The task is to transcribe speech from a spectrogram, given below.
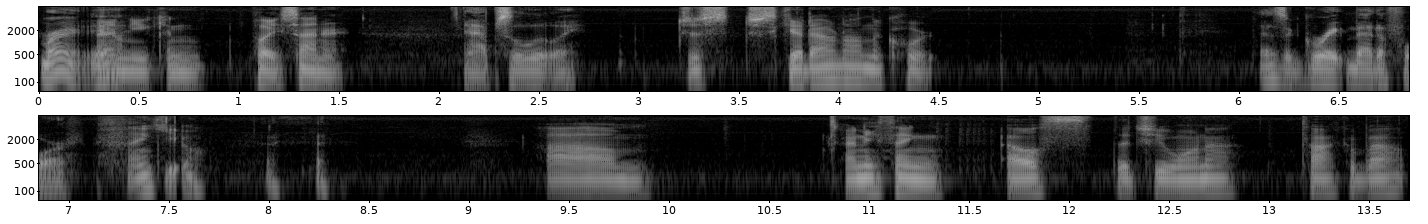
Right, yeah. And you can play center. Absolutely. Just just get out on the court. That's a great metaphor. Thank you. um, anything else that you want to talk about?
